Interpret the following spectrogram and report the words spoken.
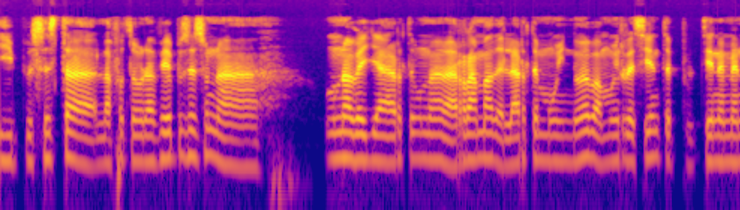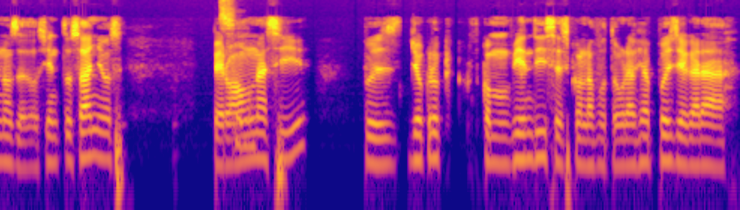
Y pues esta, la fotografía pues es una, una bella arte, una rama del arte muy nueva, muy reciente, pues, tiene menos de 200 años, pero aún así, pues yo creo que como bien dices, con la fotografía puedes llegar a,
